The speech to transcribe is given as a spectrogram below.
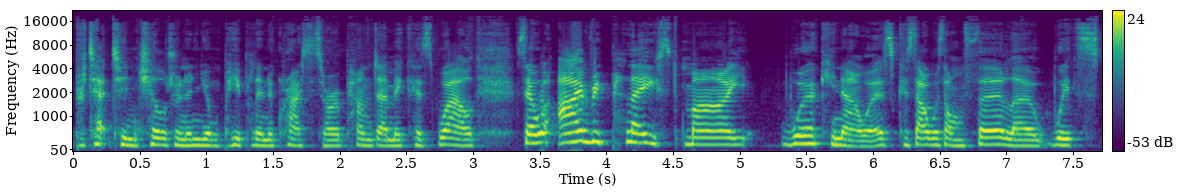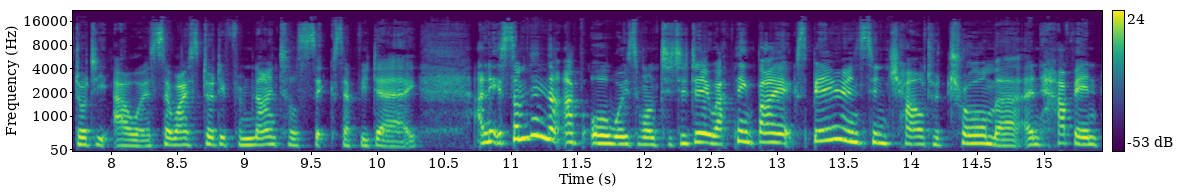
protecting children and young people in a crisis or a pandemic as well. So I replaced my working hours because I was on furlough with study hours. So I studied from nine till six every day. And it's something that I've always wanted to do. I think by experiencing childhood trauma and having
